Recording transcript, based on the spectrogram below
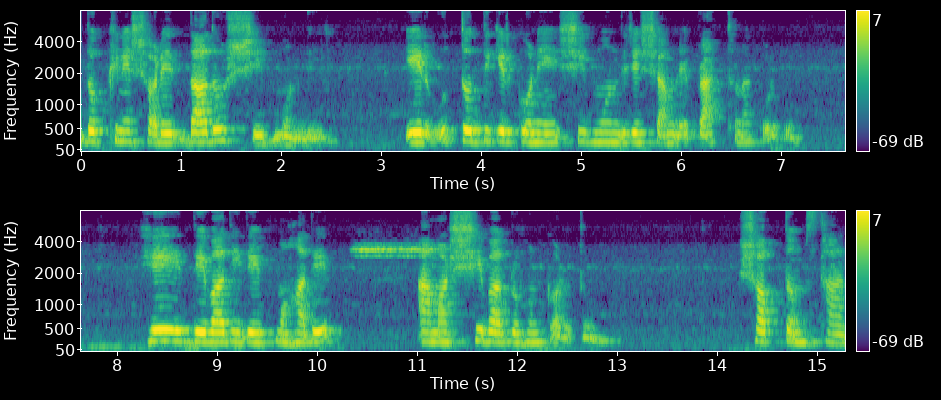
দক্ষিণেশ্বরের দ্বাদশ শিব মন্দির। এর উত্তর দিকের কোণে শিব মন্দিরের সামনে প্রার্থনা করব। হে দেবাদিদেব মহাদেব, আমার সেবা গ্রহণ করো তুমি। সপ্তম স্থান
